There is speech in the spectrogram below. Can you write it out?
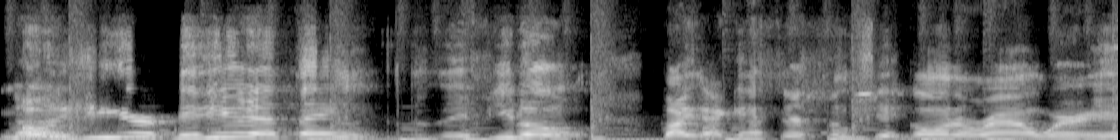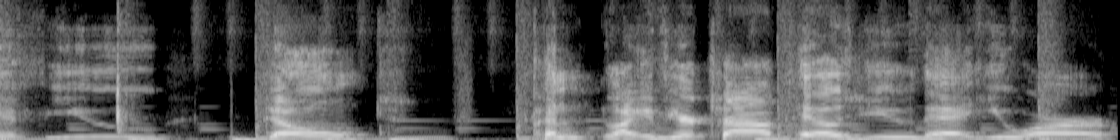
No. Oh, did you hear? Did you hear that thing? If you don't like, I guess there's some shit going around where if you don't, con- like, if your child tells you that you are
